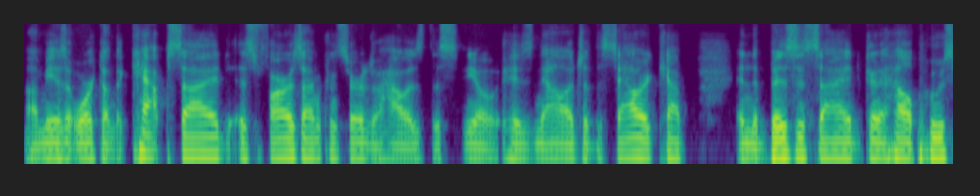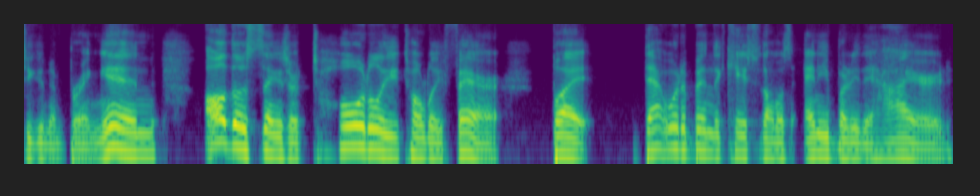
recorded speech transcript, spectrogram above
Um, he hasn't worked on the cap side as far as I'm concerned. So how is this, you know, his knowledge of the salary cap and the business side going to help? Who's he going to bring in? All those things are totally, totally fair. But that would have been the case with almost anybody they hired.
